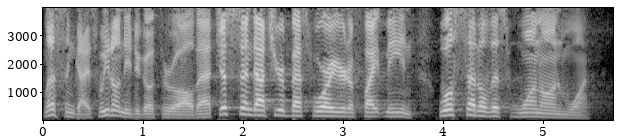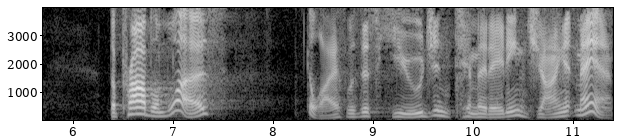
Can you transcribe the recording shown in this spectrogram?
Listen, guys, we don't need to go through all that. Just send out your best warrior to fight me, and we'll settle this one on one. The problem was, Goliath was this huge, intimidating, giant man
